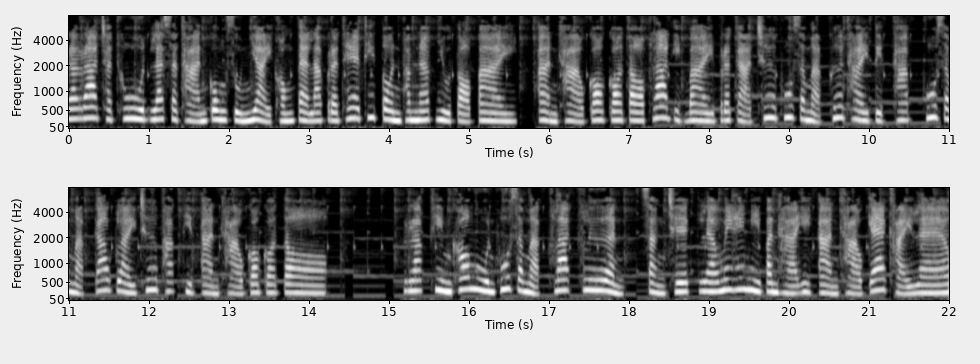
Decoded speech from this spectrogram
รราชทูตและสถานกงสุลใหญ่ของแต่ละประเทศที่ตนพำนักอยู่ต่อไป อ่านข่าวกกตพลาดอีกใบประกาศชื่อผู้สมัครเพื่อไทยติดทับ ผู้สมัครก้าวไกลชื่อพักผิดอ่านข่าวกกต รับพิมพ์ข้อมูลผู้สมัครคลาดเคลื่อน สั่งเช็คแล้วไม่ให้มีปัญหาอีกอ่านข่าวแก้ไขแล้ว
